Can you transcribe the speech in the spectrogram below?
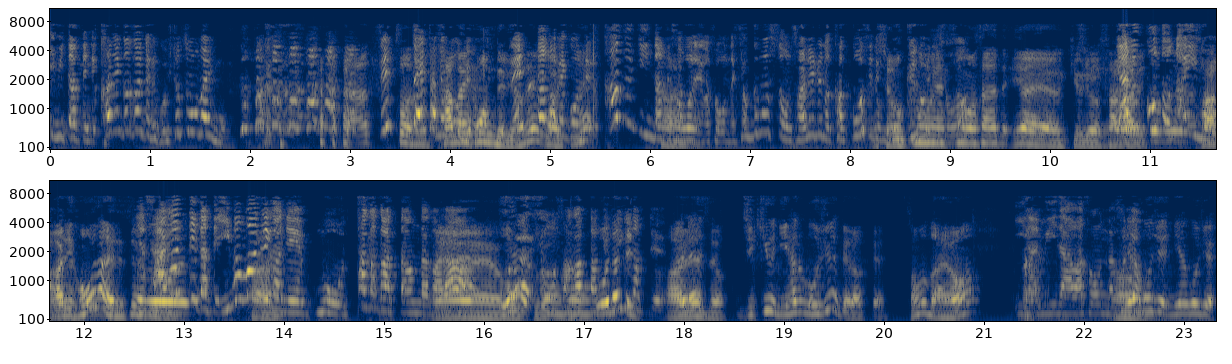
り見たってて金かかってる子一つもないもん。絶対溜め込んでる。溜め込んでるよね絶対溜め込んでる。こカズキンだってそうだよ、そんな。職務質問されるの格好してても受職け取るでしょ務質問されて、いやいや、給料下がりやる、ことないもん。下がり放題ですよ。いや、下がってだって今までがね、もう高かったんだから、下がったって俺だったって。あれですよ。時給250円だよ、だって。そうだよ。いや、みだわ、そんな。それは、250円、250円。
